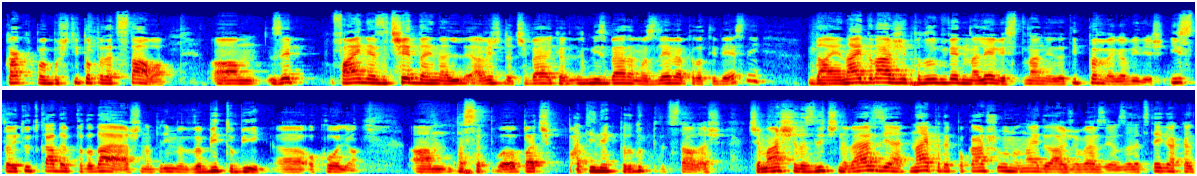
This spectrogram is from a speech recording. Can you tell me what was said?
kako pa boš ti to predstavil. Um, zdaj, fajn je začeti, da, je na, veš, da če ber, mi zberemo z leve proti desni. Da je najdražji produkt vedno na levi strani, da ti prvega vidiš. Isto je tudi, kadar prodajaš, naprimer v B2B uh, okolju. Um, pa se pač, pa ti nek produkt predstavljaš če imaš različne verzije, najprej pokaži uno najdražjo verzijo. Zaradi tega, ker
